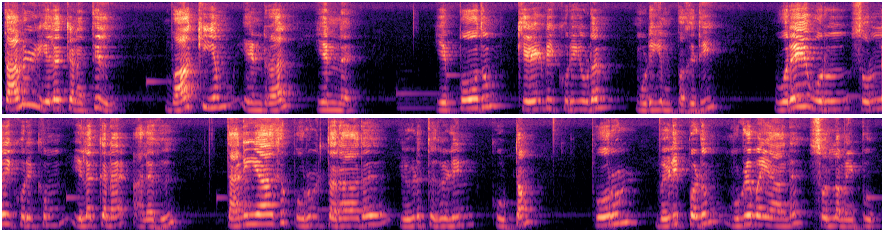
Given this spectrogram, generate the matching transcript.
தமிழ் இலக்கணத்தில் வாக்கியம் என்றால் என்ன? எப்போதும் கேள்விக்குறியுடன் முடியும் பகுதி ஒரே ஒரு சொல்லை குறிக்கும் இலக்கண அலகு தனியாக பொருள் தராத எழுத்துகளின் கூட்டம் பொருள் வெளிப்படும் முழுமையான சொல்லமைப்பு.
